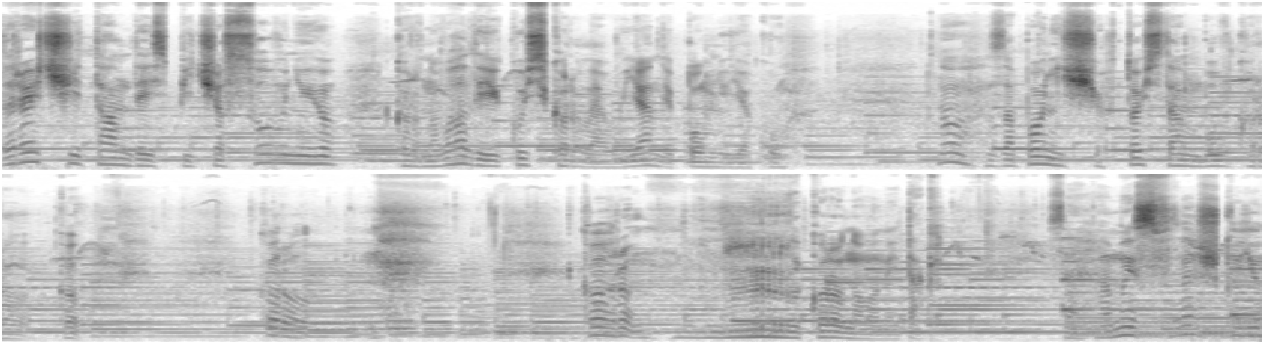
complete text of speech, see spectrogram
До речі, там десь під часовнею коронували якусь королеву, я не пам'ятаю яку. Ну, запомніть, що хтось там був коро... Ко... Коро... Коро... Коронований, так. Все, а ми з флешкою.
